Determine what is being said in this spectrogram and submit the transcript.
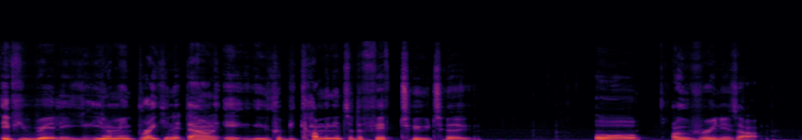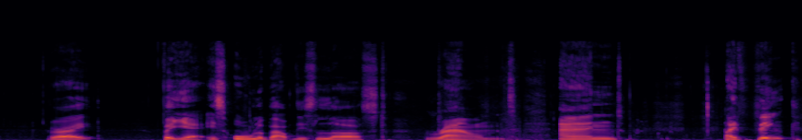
if you really you know what I mean breaking it down, it you could be coming into the fifth two two, or Overeem is up, right? But yeah, it's all about this last round, and I think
